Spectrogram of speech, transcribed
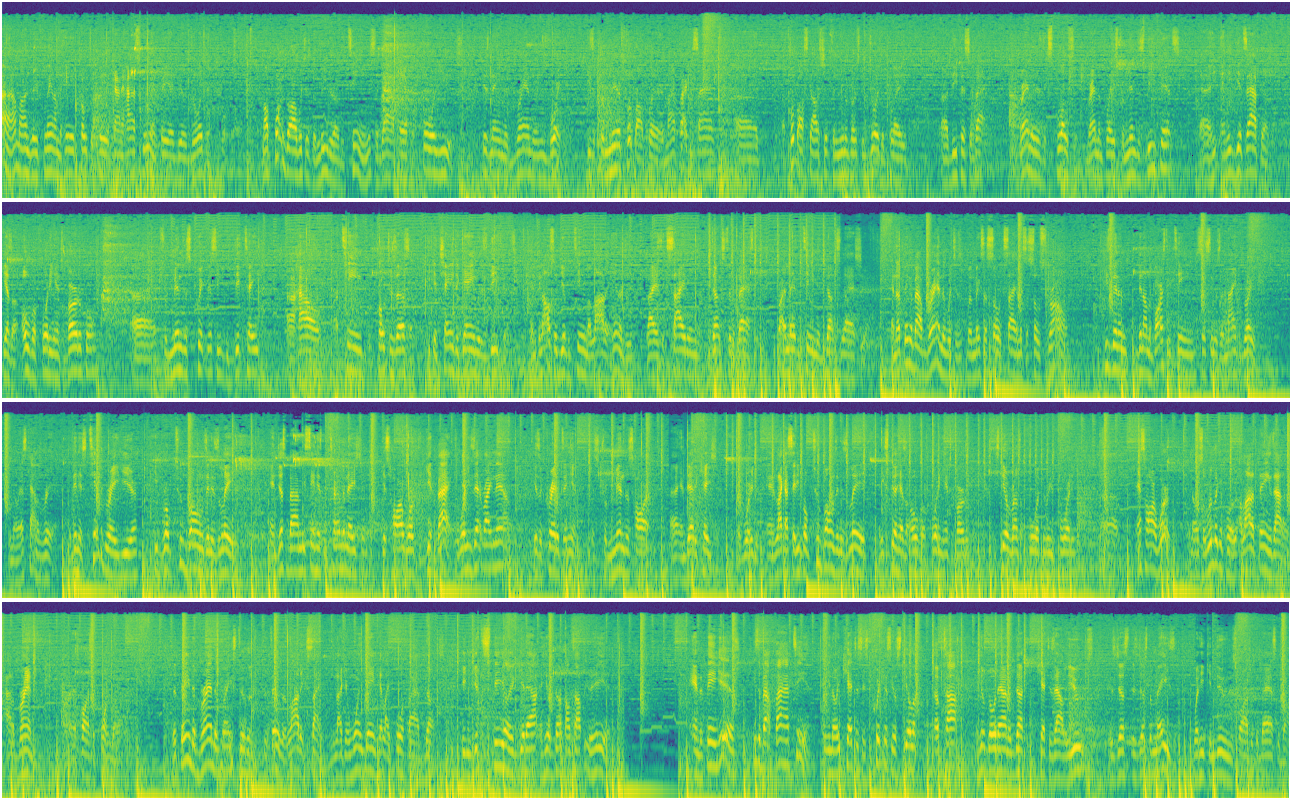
Hi, I'm Andre Flynn. I'm the head coach at Fayette County High School in Fayetteville, Georgia. My point guard, which is the leader of the team, this is a guy I've had for four years. His name is Brandon Boykin. He's a premier football player. Matter of fact, he signed uh, a football scholarship to the University of Georgia to play uh, defensive back. Brandon is explosive. Brandon plays tremendous defense, uh, he, and he gets after it. He has an over 40-inch vertical, uh, tremendous quickness. He can dictate uh, how a team approaches us, he can change a game with his defense. And he can also give the team a lot of energy by his exciting dunks to the basket. He probably led the team in dunks last year. And the thing about Brandon, which is what makes us so excited, makes us so strong, he's been in, been on the varsity team since he was a ninth grader. You know, that's kind of rare. And then his 10th grade year, he broke two bones in his leg. And just by me seeing his determination, his hard work to get back to where he's at right now is a credit to him. It's tremendous heart uh, and dedication. And like I said, he broke two bones in his leg, and he still has over 40-inch vertical. He still runs a 4.3 40. Uh, that's hard work, you know. So we're looking for a lot of things out of out of Brandon uh, as far as the point guard. The thing that Brandon brings to the, the table is a lot of excitement. Like in one game, he had like four or five dunks. He can get the steal, and get out, and he'll dunk on top of your head. And the thing is, he's about 5'10". And, you know, he catches his quickness, he'll steal up, up top, and he'll go down and dunk it. Catches alley-oops. It's just, it's just amazing what he can do as far as with the basketball.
